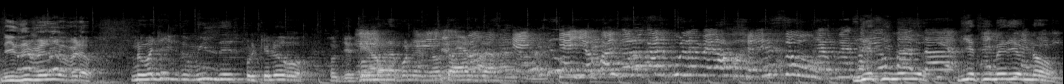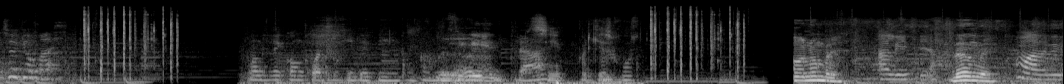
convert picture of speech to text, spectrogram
10 y medio, pero no vayáis de humildes porque luego os van a poner nota alta. Que, que yo cuando lo calcule me daba eso. 10 y medio, 10 y medio no. He dicho yo más. 11 con 475. Sí que entra. Sí, porque es justo. ¿Tu nombre? Alicia, ¿De dónde? madre.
